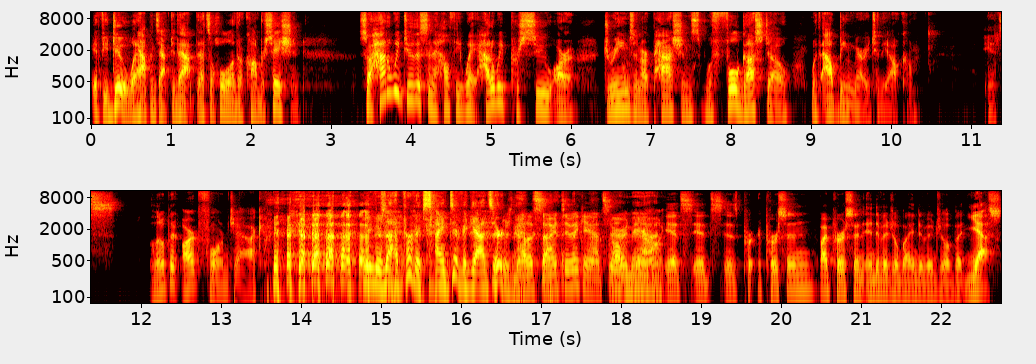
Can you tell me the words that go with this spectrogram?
if you do, what happens after that? That's a whole other conversation. So, how do we do this in a healthy way? How do we pursue our dreams and our passions with full gusto without being married to the outcome? It's a little bit art form, Jack. I mean, there's not a perfect scientific answer. There's not a scientific answer. oh man, no, it's it's, it's per, person by person, individual by individual. But yes,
